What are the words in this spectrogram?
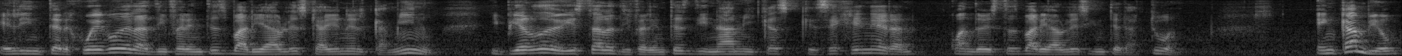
el interjuego de las diferentes variables que hay en el camino y pierdo de vista las diferentes dinámicas que se generan cuando estas variables interactúan. En cambio,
